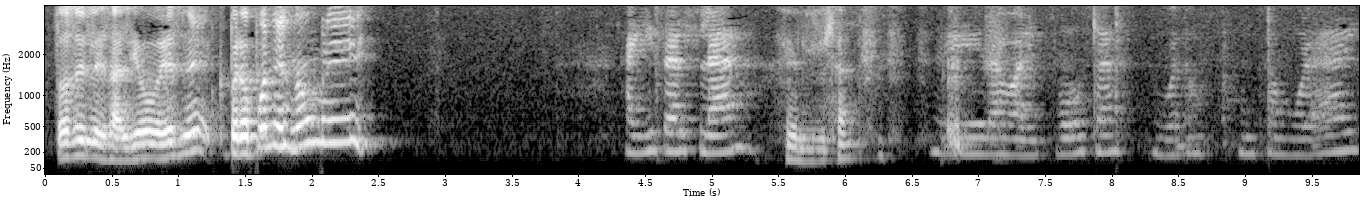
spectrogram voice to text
Entonces le salió ese. Pero pones nombre. Aquí está el flan, El- eh, la mariposa, bueno, un samurái.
